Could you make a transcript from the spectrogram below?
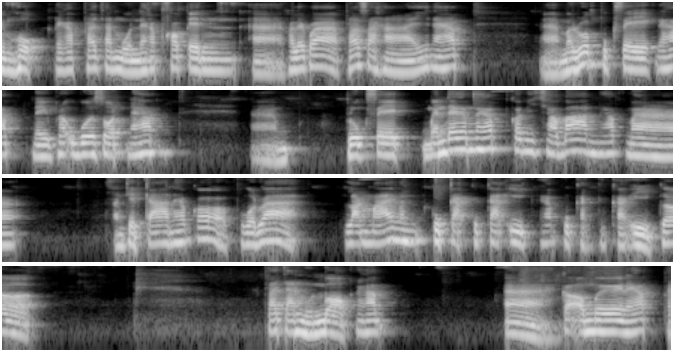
16นะครับพระอาจารย์หมุนนะครับเขาเป็นอ่าเขาเรียกว่าพระสหายนะครับอ่ามาร่วมปลุกเสกนะครับในพระอุโบสถนะครับอ่าปลุกเสกเหมือนเดิมนะครับ ก็มีชาวบ้านนะครับมาสังเกตการนะครับ ก็ปรากฏว่าลังไม้มันกุกกักกุกกักอีกนะครับกุกกักกุกกักอีกก็พระอาจารย์หมุนบอกนะครับ อ่า ก็เอามือนะครับไป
